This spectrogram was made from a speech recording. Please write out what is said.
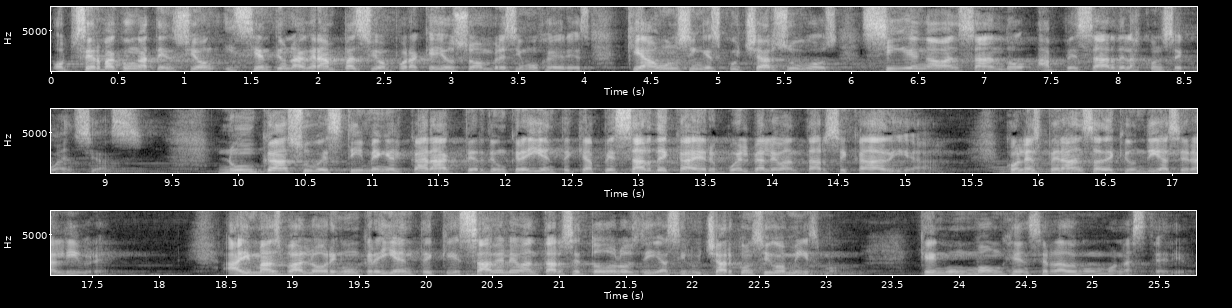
Observa con atención y siente una gran pasión por aquellos hombres y mujeres que aún sin escuchar su voz siguen avanzando a pesar de las consecuencias. Nunca subestimen el carácter de un creyente que a pesar de caer vuelve a levantarse cada día con la esperanza de que un día será libre. Hay más valor en un creyente que sabe levantarse todos los días y luchar consigo mismo que en un monje encerrado en un monasterio.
